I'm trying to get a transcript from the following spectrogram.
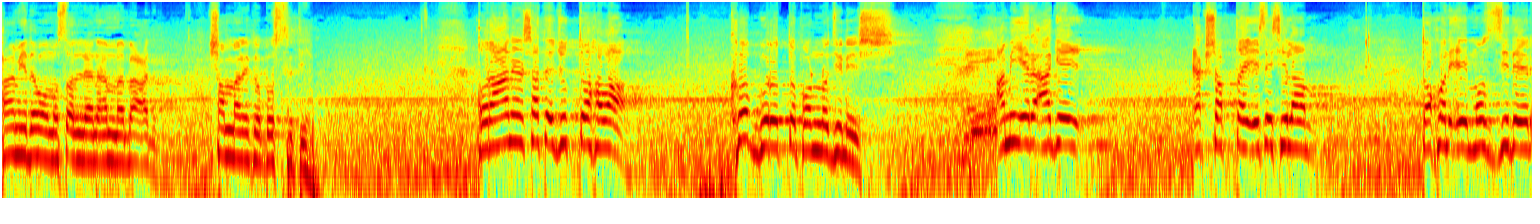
হামিদ ও মুসল্লান, আম্মা বাদ। সম্মানিত উপস্থিতি। কোরআনের সাথে যুক্ত হওয়া খুব গুরুত্বপূর্ণ জিনিস। আমি এর আগে এক সপ্তাহে এসেছিলাম, তখন এই মসজিদের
